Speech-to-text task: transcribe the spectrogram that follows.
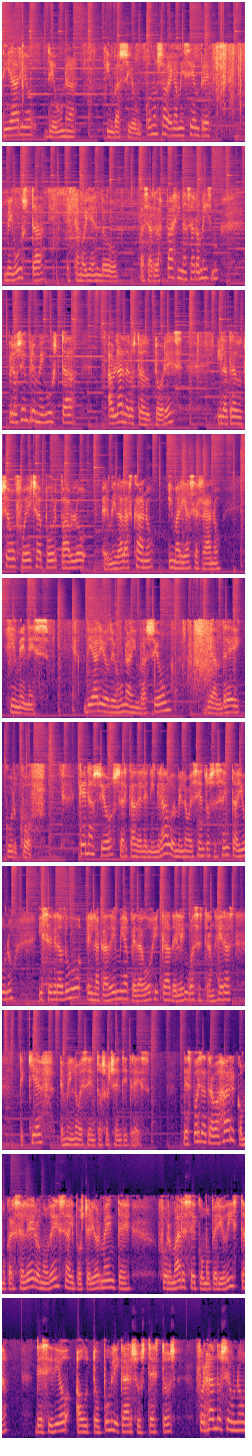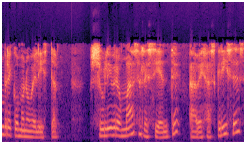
Diario de una invasión. Como saben, a mí siempre me gusta, están oyendo pasar las páginas ahora mismo, pero siempre me gusta hablar de los traductores y la traducción fue hecha por Pablo Hermida Lascano y María Serrano Jiménez. Diario de una invasión de Andrei Kurkov, que nació cerca de Leningrado en 1961 y se graduó en la Academia Pedagógica de Lenguas Extranjeras de Kiev en 1983. Después de trabajar como carcelero en Odessa y posteriormente formarse como periodista, decidió autopublicar sus textos forjándose un nombre como novelista. Su libro más reciente, Abejas Grises,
